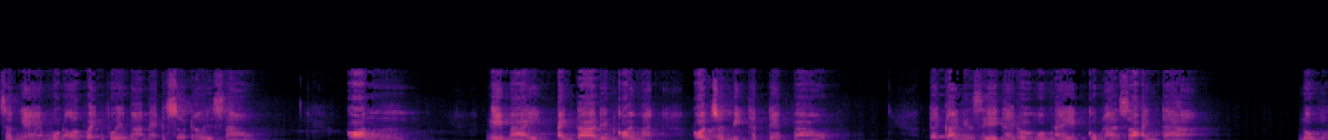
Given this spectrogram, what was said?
Chẳng nhẽ muốn ở vậy với ba mẹ suốt đời sao? Con... Ngày mai anh ta đến coi mắt, con chuẩn bị thật đẹp vào. Tất cả những gì thay đổi hôm nay cũng là do anh ta. Đúng,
